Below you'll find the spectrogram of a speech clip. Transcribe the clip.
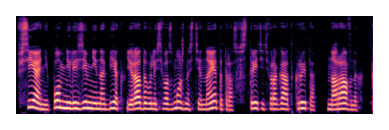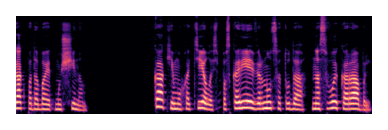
Все они помнили зимний набег и радовались возможности на этот раз встретить врага открыто, на равных, как подобает мужчинам. Как ему хотелось поскорее вернуться туда, на свой корабль,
